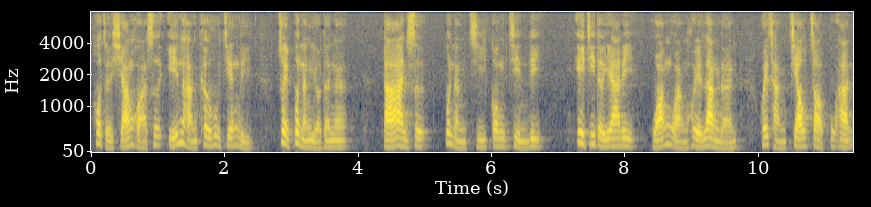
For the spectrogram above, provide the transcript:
或者想法是银行客户经理最不能有的呢？答案是不能急功近利。业绩的压力往往会让人非常焦躁不安，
